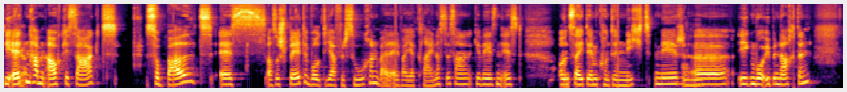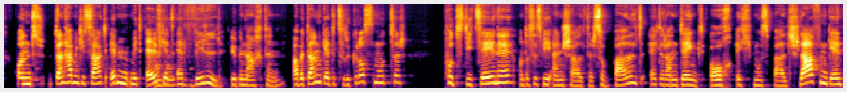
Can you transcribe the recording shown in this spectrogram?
die Ja. Eltern haben auch gesagt, sobald es also später wollte er ja versuchen, weil er war ja kleiner, als er gewesen ist und seitdem konnte er nicht mehr, Mhm, äh, irgendwo übernachten. Und dann haben gesagt, eben mit 11 mhm, jetzt, er will übernachten, aber dann geht er zu der Großmutter, putzt die Zähne und das ist wie ein Schalter. Sobald er daran denkt: „Och, ich muss bald schlafen gehen“,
